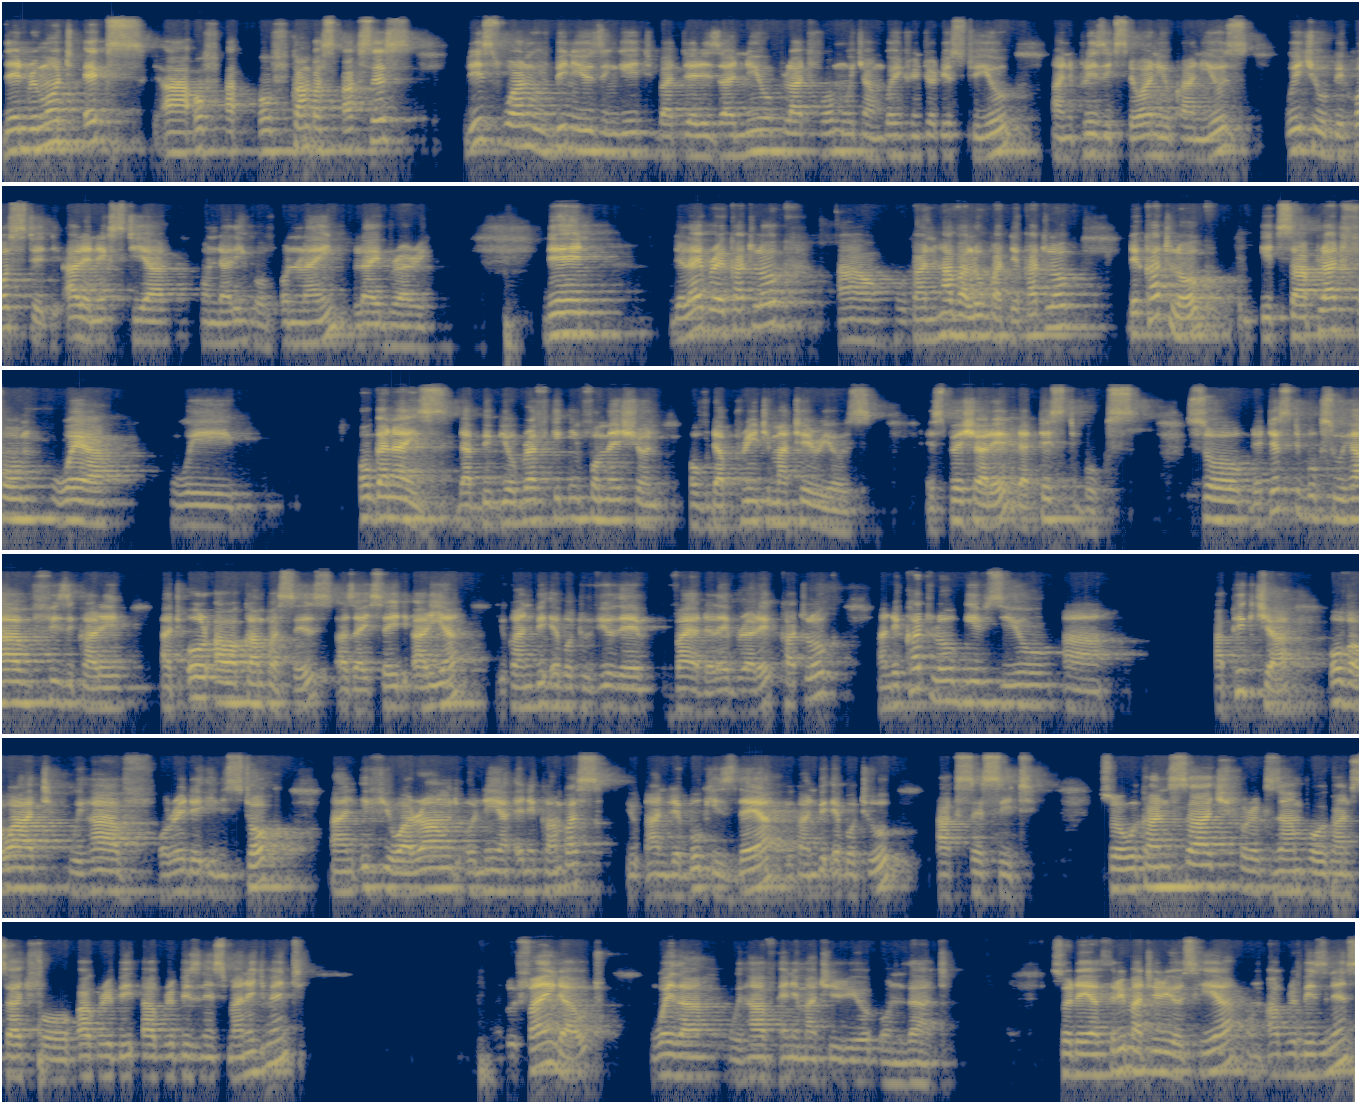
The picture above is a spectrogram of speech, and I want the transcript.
Then remote X uh, of, uh, of campus access. This one we've been using it, but there is a new platform which I'm going to introduce to you. And please, it's the one you can use, which will be hosted early next year on the link of online library. Then the library catalog, uh, we can have a look at the catalog. The catalog, it's a platform where we organize the bibliographic information of the print materials, especially the textbooks. So the textbooks we have physically at all our campuses, as I said earlier, you can be able to view them via the library catalog. And the catalog gives you uh, a picture over what we have already in stock. And if you are around or near any campus you, and the book is there, you can be able to access it. So we can search, for example, we can search for agri agribusiness management. We find out whether we have any material on that. So there are three materials here on agribusiness,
